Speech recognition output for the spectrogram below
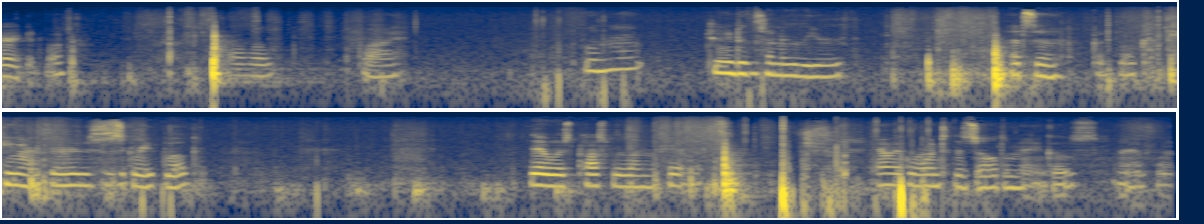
Very good book. Followed by to the Center of the Earth. That's a good book. King Arthur, this is a great book. That was possibly one of my favorites. Now we go on to the Zelda mangas. I have one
